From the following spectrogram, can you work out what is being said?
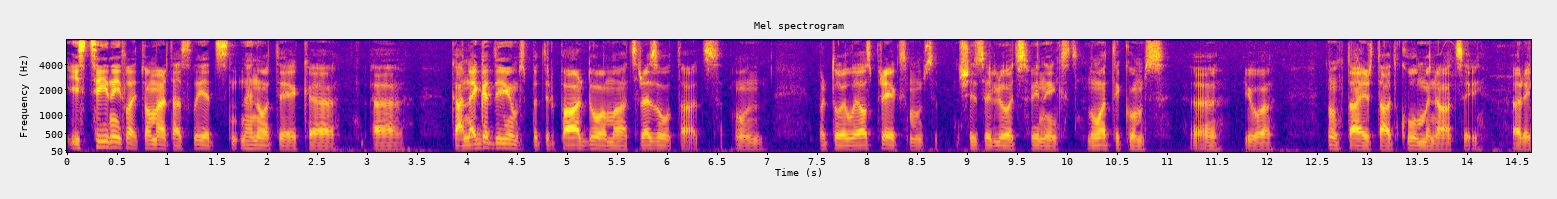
izcīnīt, lai tomēr tās lietas nenotiek uh, kā negadījums, bet ir pārdomāts rezultāts. Un par to ir liels prieks. Mums šis ir ļoti svinīgs notikums, jo nu, tā ir tāda kulminācija. Arī.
